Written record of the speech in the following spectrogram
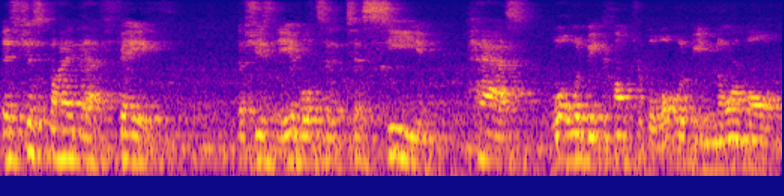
it's just by that faith that she's able to, to see past what would be comfortable, what would be normal,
